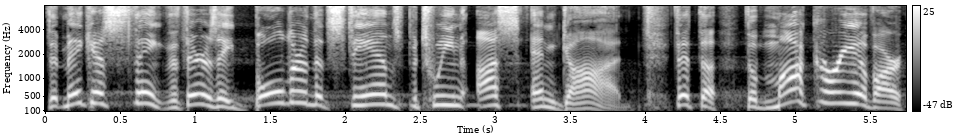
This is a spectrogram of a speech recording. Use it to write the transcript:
that make us think that there is a boulder that stands between us and God, that the, the mockery of our,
